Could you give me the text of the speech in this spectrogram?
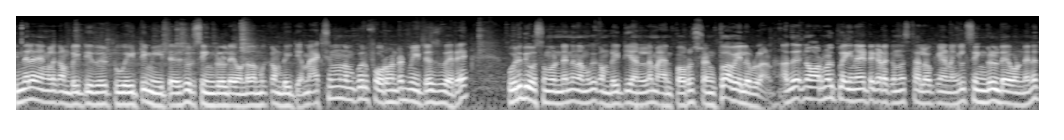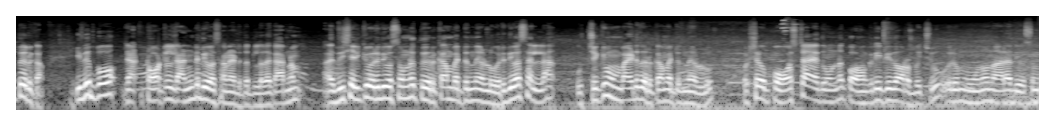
ഇന്നലെ ഞങ്ങൾ കംപ്ലീറ്റ് ചെയ്ത് ടു എയ്റ്റി മീറ്റേഴ്സ് ഒരു സിംഗിൾ ഡേ കൊണ്ട് നമുക്ക് കംപ്ലീറ്റ് ചെയ്യാം. മാക്സിമം നമുക്കൊരു ഫോർ ഹൺഡ്രഡ് മീറ്റേഴ്സ് വരെ ഒരു ദിവസം കൊണ്ട് തന്നെ നമുക്ക് കംപ്ലീറ്റ് ചെയ്യാനുള്ള മാൻ പവറും സ്ട്രെങ്ത്തും അവൈലബിൾ ആണ്. അത് നോർമൽ പ്ലെയിൻ ആയിട്ട് കിടക്കുന്ന സ്ഥലമൊക്കെ ആണെങ്കിൽ സിംഗിൾ ഡേ കൊണ്ട് തന്നെ തീർക്കാം. ഇതിപ്പോൾ ടോട്ടൽ രണ്ട് ദിവസമാണ് എടുത്തിട്ടുള്ളത്. കാരണം ഇത് ശരിക്കും ഒരു ദിവസം കൊണ്ട് തീർക്കാൻ പറ്റുന്നേ ഉള്ളൂ. ഒരു ദിവസമല്ല ഉച്ചയ്ക്ക് മുമ്പായിട്ട് തീർക്കാൻ പറ്റുന്നേ ഉള്ളൂ. പക്ഷേ പോസ്റ്റ് ആയതുകൊണ്ട് കോൺക്രീറ്റ് ചെയ്ത് ഉറപ്പിച്ചു. ഒരു മൂന്നോ നാലോ ദിവസം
